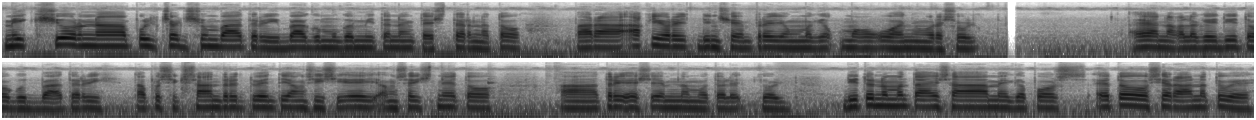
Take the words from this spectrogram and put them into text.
Make sure na full charge yung battery bago mo gamitan ng tester na to. Para accurate din syempre yung makukuha yung result. Ayan, nakalagay dito, good battery. Tapos 620 ang CCA. Ang size nito, ah, 3SM na Motolet Gold. Dito naman tayo sa Megaforce. Ito, sira na to eh.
